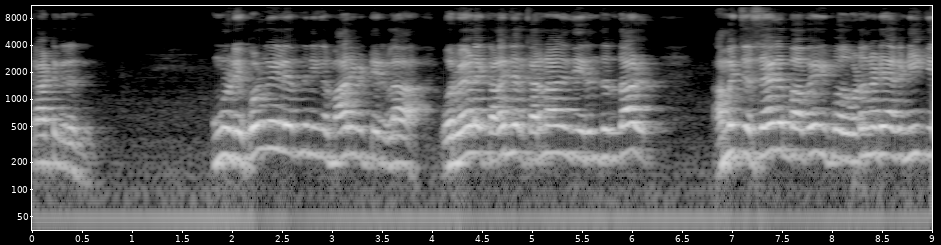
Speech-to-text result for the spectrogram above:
காட்டுகிறது? உங்களுடைய கொள்கையிலிருந்து நீங்கள் மாறிவிட்டீர்களா? ஒருவேளை கலைஞர் கருணாநிதி இருந்திருந்தால் அமைச்சர் சேகர்பாபை இப்போது உடனடியாக நீக்கி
